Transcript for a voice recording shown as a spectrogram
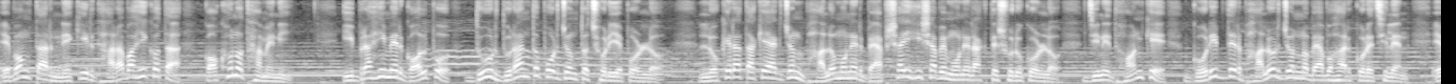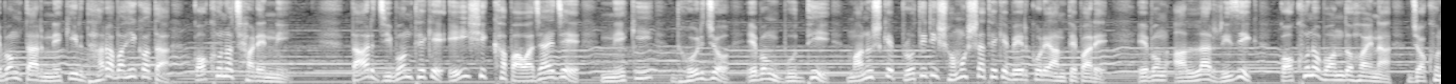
এবং তার নেকির ধারাবাহিকতা কখনো থামেনি। ইব্রাহিমের গল্প দূর দূরান্ত পর্যন্ত ছড়িয়ে পড়ল। লোকেরা তাকে একজন ভালো মনের ব্যবসায়ী হিসাবে মনে রাখতে শুরু করল, যিনি ধনকে গরিবদের ভালোর জন্য ব্যবহার করেছিলেন এবং তার নেকির ধারাবাহিকতা কখনো ছাড়েননি। তার জীবন থেকে এই শিক্ষা পাওয়া যায় যে নেকি, ধৈর্য এবং বুদ্ধি মানুষকে প্রতিটি সমস্যা থেকে বের করে আনতে পারে এবং আল্লাহর রিজিক কখনো বন্ধ হয় না যখন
